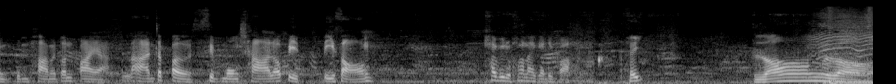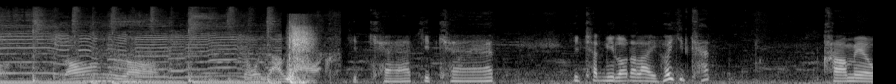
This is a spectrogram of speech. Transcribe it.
1 กุมภาพันธ์เป็นต้นไปอะ ร้านจะเปิด 10 โมงเช้าแล้วปิดตี2เข้าไปดูข้างในกันดีกว่า เฮ้ยลองหลอกลองหลอกโดนยาวๆอะคิดแคทคิดแคทคิดแคทมีรสอะไร เฮ้ยคิดแคทคาราเมล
